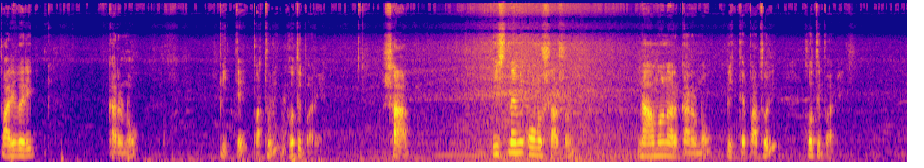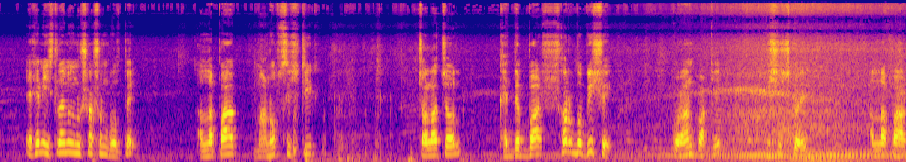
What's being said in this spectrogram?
পারিবারিক কারণেও পিত্তে পাথরি হতে পারে। সাত, ইসলামী অনুশাসন না মানার কারণেও পিত্তে পাথরি হতে পারে। এখানে ইসলামী অনুশাসন বলতে আল্লাপাক মানব সৃষ্টির চলাচল, খাদ্যাভ্যাস সর্ববিষয়ে কোরআন পাকে বিশেষ করে আল্লাহ পাক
